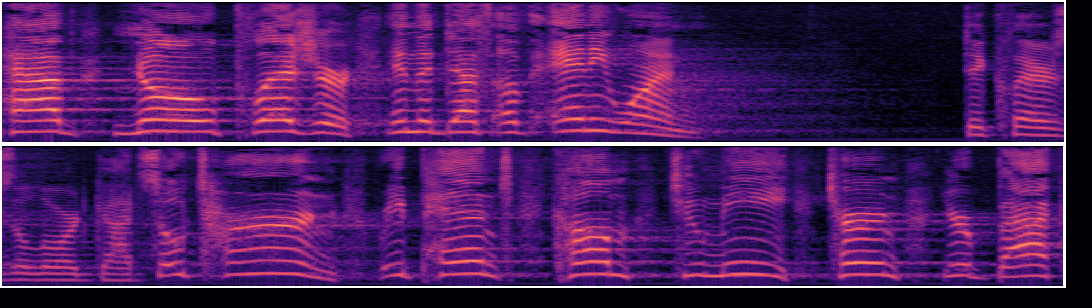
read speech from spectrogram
have no pleasure in the death of anyone declares the Lord God. So turn, repent, come to me, turn your back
